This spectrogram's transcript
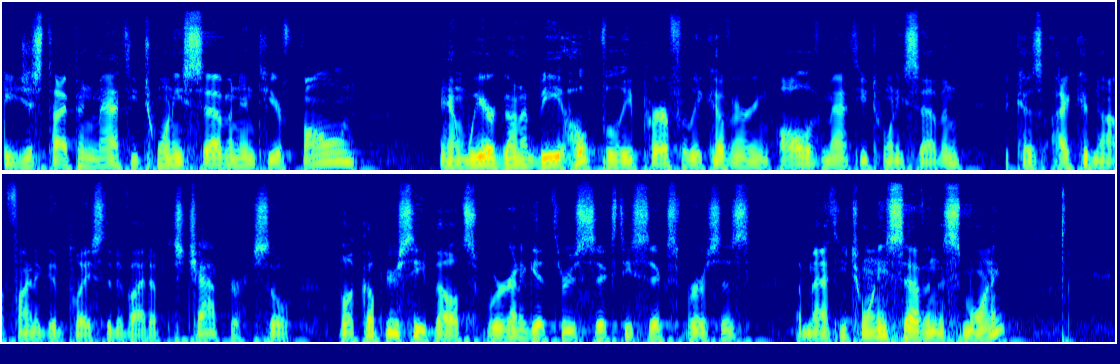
You just type in Matthew 27 into your phone, and we are going to be hopefully prayerfully covering all of Matthew 27 because I could not find a good place to divide up this chapter. So buck up your seatbelts. We're going to get through 66 verses of Matthew 27 this morning.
